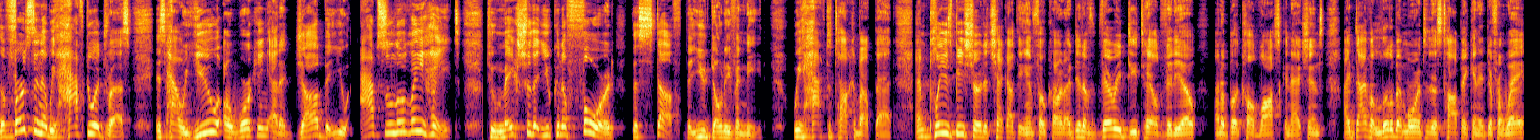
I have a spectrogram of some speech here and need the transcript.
the first thing that we have to address is how you are working at a job that you absolutely hate to make sure that you can afford the stuff that you don't even need. We have to talk about that. And please be sure to check out the info card. I did a very detailed video on a book called Lost Connections. I dive a little bit more into this topic in a different way,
